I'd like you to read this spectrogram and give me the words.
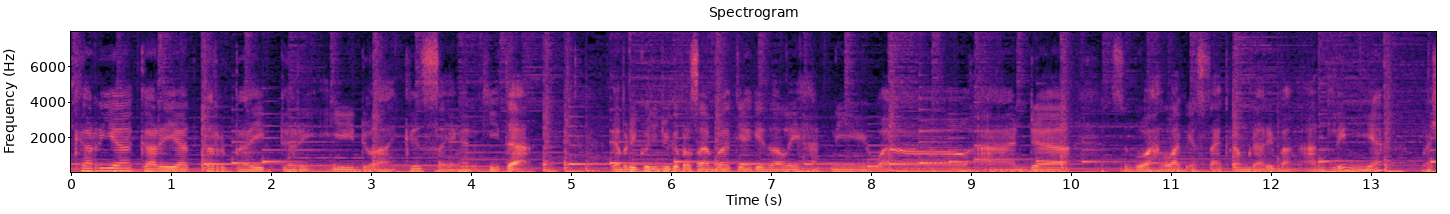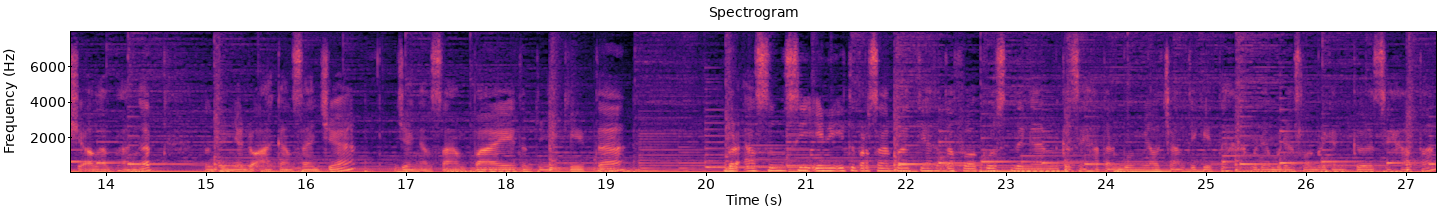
karya-karya terbaik dari idola kesayangan kita. Dan berikutnya juga persahabat ya kita lihat nih. Wow ada sebuah live Instagram dari Bang Adlin ya. Masya Allah banget. Tentunya doakan saja. Jangan sampai tentunya kita berasumsi ini itu persahabat ya tetap fokus dengan kesehatan bumil cantik kita. Mudah-mudahan selalu memberikan kesehatan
